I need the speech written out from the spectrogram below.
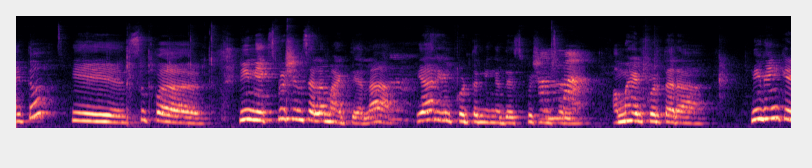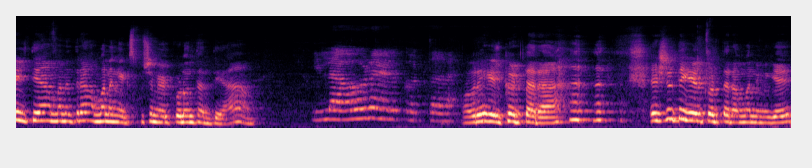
ಆಯಿತು? ಈ ಸೂಪರ್. ನೀನು ಎಕ್ಸ್ಪ್ರೆಷನ್ಸ್ ಎಲ್ಲ ಮಾಡ್ತೀಯಲ್ಲ? ಯಾರು ಹೇಳ್ಕೊಡ್ತಾರೆ ನಿಂಗೆ ಅದು ಎಕ್ಸ್ಪ್ರೆಷನ್ಸ್ ಎಲ್ಲ? ಅಮ್ಮ ಹೇಳ್ಕೊಡ್ತಾರಾ? ನೀನು ಹೆಂಗೆ ಕೇಳ್ತೀಯ ಅಮ್ಮನ ಹತ್ರ? ಅಮ್ಮ ನಂಗೆ ಎಕ್ಸ್ಪ್ರೆಷನ್ ಹೇಳ್ಕೊಡು ಅಂತಂತೀಯಾ? ಇಲ್ಲ ಅವರೇ ಹೇಳ್ಕೊಡ್ತಾರೆ. ಅವರೇ ಹೇಳ್ಕೊಡ್ತಾರಾ? ಎಷ್ಟೊತ್ತಿಗೆ ಹೇಳ್ಕೊಡ್ತಾರ ಅಮ್ಮ ನಿಮಗೆ?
